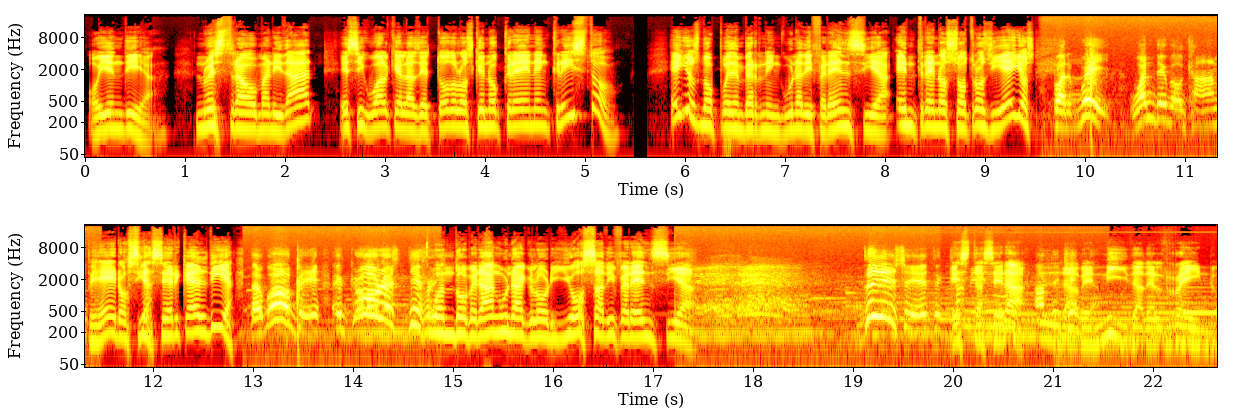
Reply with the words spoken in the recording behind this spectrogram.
Hoy en día, nuestra humanidad es igual que las de todos los que no creen en Cristo. Ellos no pueden ver ninguna diferencia entre nosotros y ellos, But wait, one day will come, pero se acerca el día there will be a glorious difference. cuando verán una gloriosa diferencia. This is the Esta será of the la kingdom. venida del reino.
